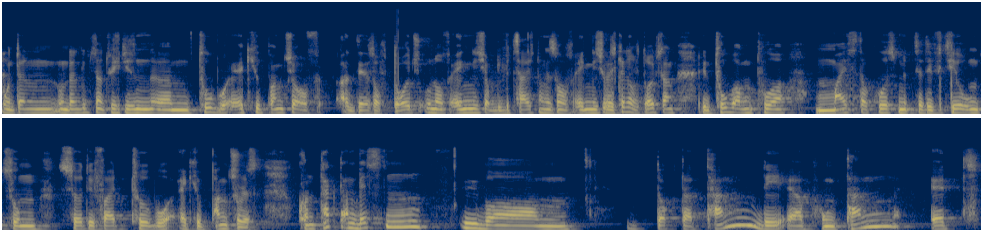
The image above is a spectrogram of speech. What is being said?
Und dann, und dann gibt es natürlich diesen ähm, Turbo Acupuncture, auf, also der ist auf Deutsch und auf Englisch, aber die Bezeichnung ist auf Englisch. ich kann auf Deutsch sagen, den Turbo Agentur Meisterkurs mit Zertifizierung zum Certified Turbo Acupuncturist. Kontakt am besten über ähm, Dr. Tan, dr.tan at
